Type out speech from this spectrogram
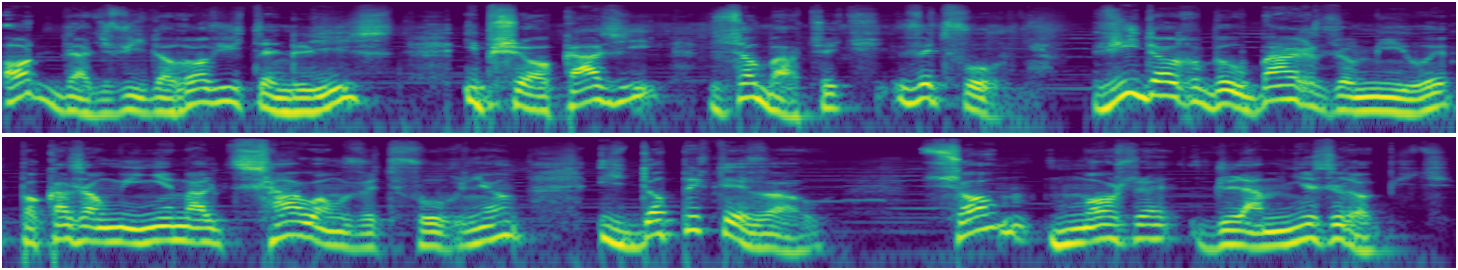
oddać Widorowi ten list i przy okazji zobaczyć wytwórnię. Widor był bardzo miły, pokazał mi niemal całą wytwórnię i dopytywał, co może dla mnie zrobić.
